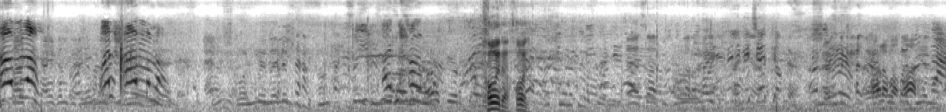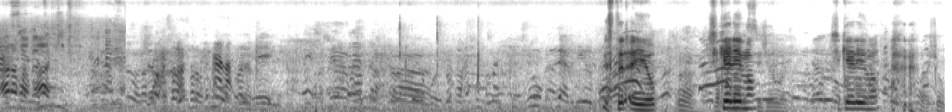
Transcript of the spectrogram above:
حمرا والحمرا هذه حمرا خذها خذ مستر ايوب شي كلمة شوف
